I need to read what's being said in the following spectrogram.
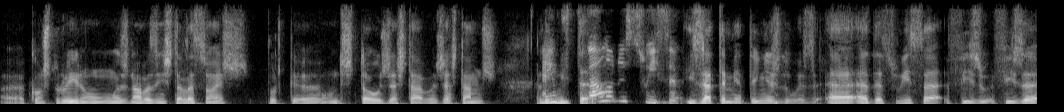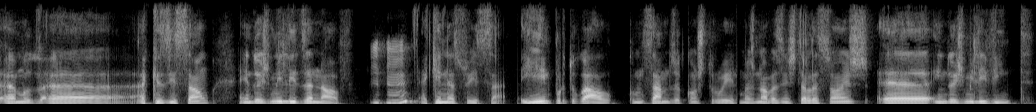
a construir umas novas instalações, porque onde estou já estava, já estamos limitados. Em Portugal ou na Suíça? Exatamente, tenho as duas. A, a da Suíça fiz, fiz a, a, a aquisição em 2019. Uhum. aqui na Suíça. E em Portugal começámos a construir umas novas instalações uh, em 2020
